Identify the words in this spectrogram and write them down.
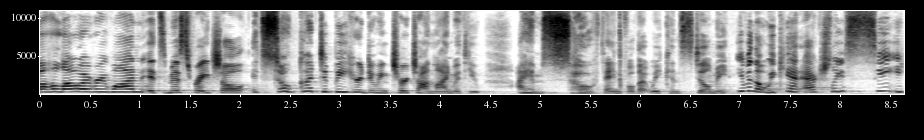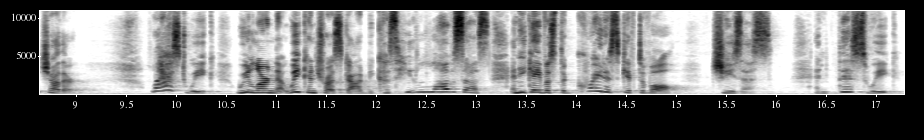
Well, hello everyone. It's Miss Rachel. It's so good to be here doing church online with you. I am so thankful that we can still meet, even though we can't actually see each other. Last week, we learned that we can trust God because He loves us and He gave us the greatest gift of all, Jesus. And this week,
